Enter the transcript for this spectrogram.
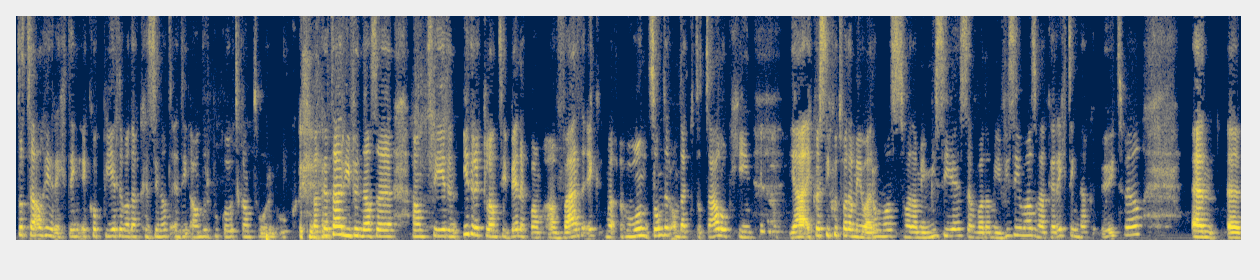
totaal geen richting. Ik kopieerde wat ik gezien had in die andere boekhoudkantoren ook. Welke tarieven dat ze hanteren. Iedere klant die binnenkwam aanvaarde ik, maar gewoon zonder, omdat ik totaal ook geen... Ja, ik wist niet goed wat dat mijn waarom was, wat dat mijn missie is en wat dat mijn visie was, welke richting dat ik uit wil. En uh,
